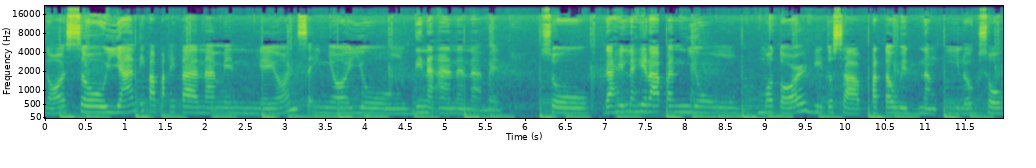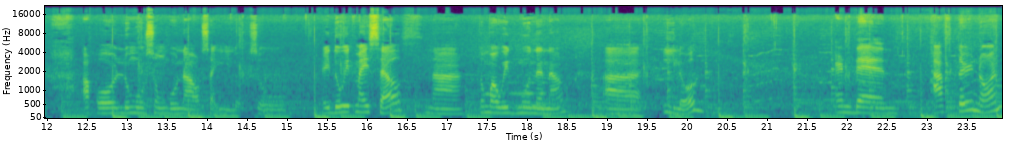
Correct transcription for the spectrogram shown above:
No? So, yan, ipapakita namin ngayon sa inyo yung dinaanan namin. So, dahil nahirapan yung motor dito sa patawid ng ilog, so ako lumusong muna ako sa ilog. So, I do it myself na tumawid muna ng ah, ilog. And then, after nun,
